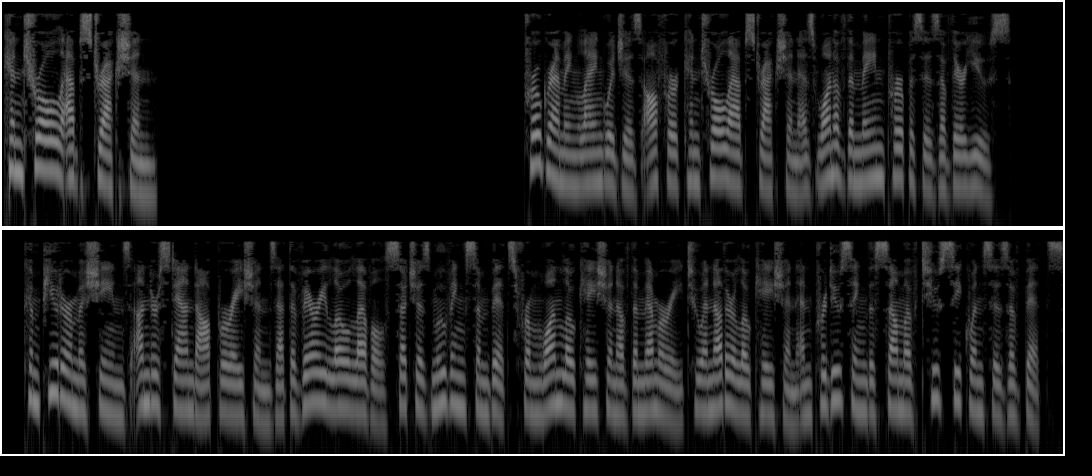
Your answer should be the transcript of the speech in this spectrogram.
Control abstraction Programming languages offer control abstraction as one of the main purposes of their use. Computer machines understand operations at the very low level such as moving some bits from one location of the memory to another location and producing the sum of two sequences of bits.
